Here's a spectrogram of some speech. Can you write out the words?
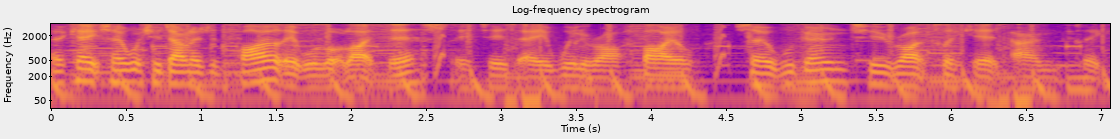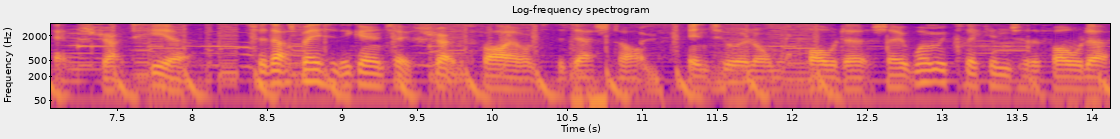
Okay, so once you've downloaded the file, it will look like this. It is a WinRAR file. So we're going to right click it and click extract here. So that's basically going to extract the file onto the desktop into a normal folder. So when we click into the folder,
